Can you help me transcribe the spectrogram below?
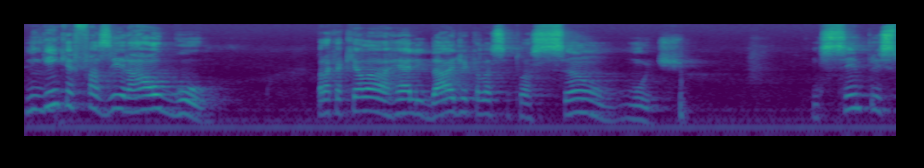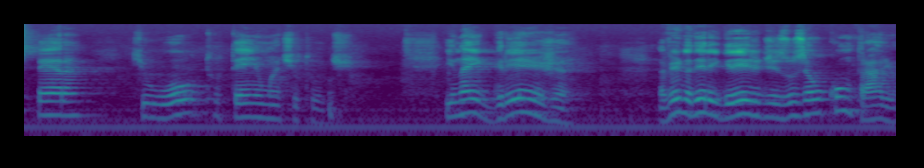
Ninguém quer fazer algo para que aquela realidade, aquela situação mude. A gente sempre espera que o outro tenha uma atitude. E na igreja, a verdadeira igreja de Jesus é o contrário.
